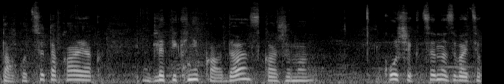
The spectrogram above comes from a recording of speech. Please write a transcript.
Так, оце така як для пікніка, да, скажімо. Кошик, це називається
